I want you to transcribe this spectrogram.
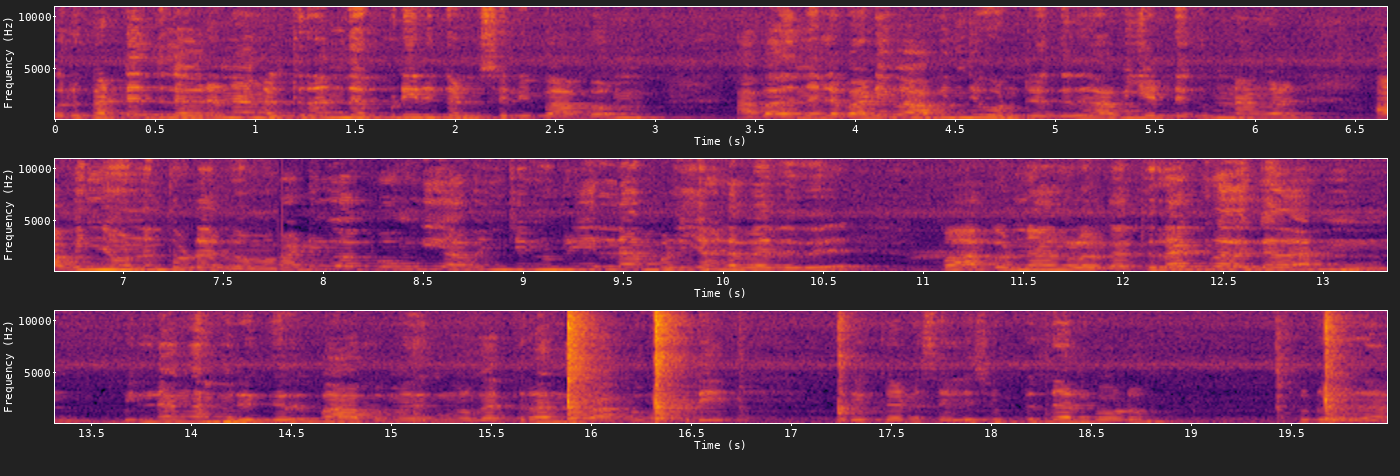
ஒரு கட்டத்தில் வர நாங்கள் திறந்து எப்படி இருக்குன்னு சொல்லி பார்ப்போம். அப்போ அது நல்ல வடிவாக அவிஞ்சு கொண்டு இருக்குது அவியட்டுக்கும் நாங்கள் அவிஞ்ச ஒன்று தொடருவோம். வடிவாக பொங்கி அவிஞ்சு நுரியெல்லாம் வழியால் வருது. பார்ப்போம் நாங்கள் ஒரு திறக்கிறதுக்கு தான் வில்லங்கம் இருக்குது. பார்ப்போம் இதுக்கு உங்களுக்கு திறந்து பார்ப்போம் அப்படி இருக்குன்னு சொல்லி சுட்டுத்தான் போடும். சுடுவதா?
